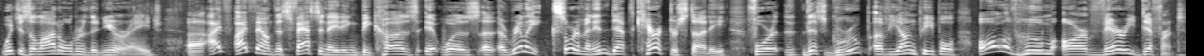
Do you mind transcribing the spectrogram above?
which is a lot older than your age, uh, I I found this fascinating because it was a, a really sort of an in depth character study for this group of young people, all of whom are very different.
